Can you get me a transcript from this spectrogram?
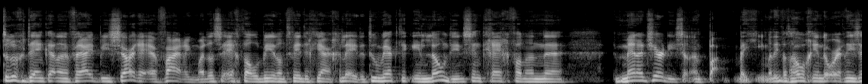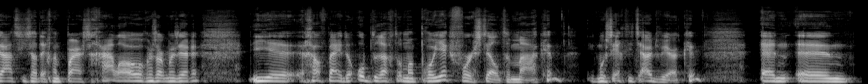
terugdenken aan een vrij bizarre ervaring. Maar dat is echt al meer dan twintig jaar geleden. Toen werkte ik in loondienst en kreeg van een eh, manager... die zat een beetje iemand die wat hoger in de organisatie zat... echt een paar schalen hoger, zou ik maar zeggen. Die gaf mij de opdracht om een projectvoorstel te maken. Ik moest echt iets uitwerken. En... eh,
